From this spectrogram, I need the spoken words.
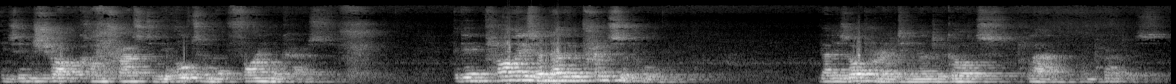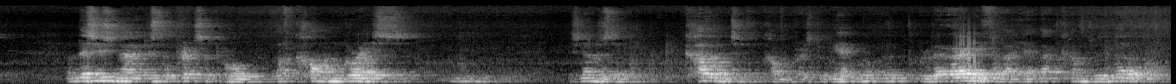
is in sharp contrast to the ultimate final curse, it implies another principle that is operating under God's plan and purpose. And this is known as the principle of common grace. It's known as the covenant grace, but we have, we're a bit early for that yet. That comes with Noah.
